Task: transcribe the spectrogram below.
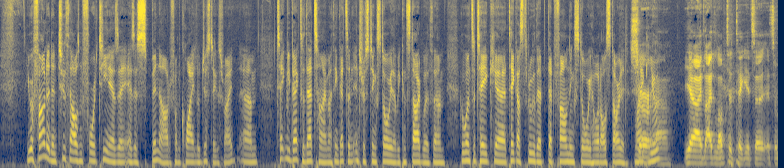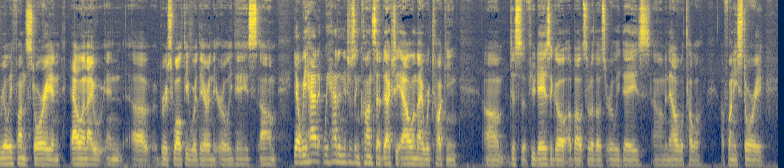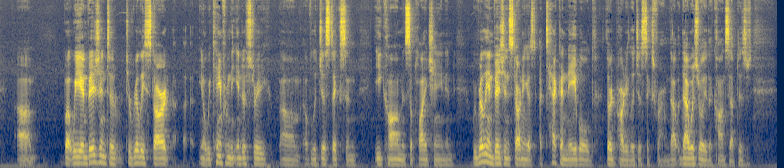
You were founded in 2014 as a as a spin out from Quiet Logistics, right? Um, take me back to that time. I think that's an interesting story that we can start with. Um, who wants to take uh, take us through that that founding story, how it all started? Sure. Mike, you? Uh, yeah, I'd, I'd love to take it's a it's a really fun story, and Al and I and uh, Bruce Welty were there in the early days. Um, yeah, we had we had an interesting concept. Actually, Al and I were talking um, just a few days ago about sort of those early days, um, and Al will tell a, a funny story. Um, but we envisioned to to really start. You know, we came from the industry um, of logistics and e-com and supply chain, and we really envisioned starting a, a tech-enabled third-party logistics firm. That that was really the concept. Is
